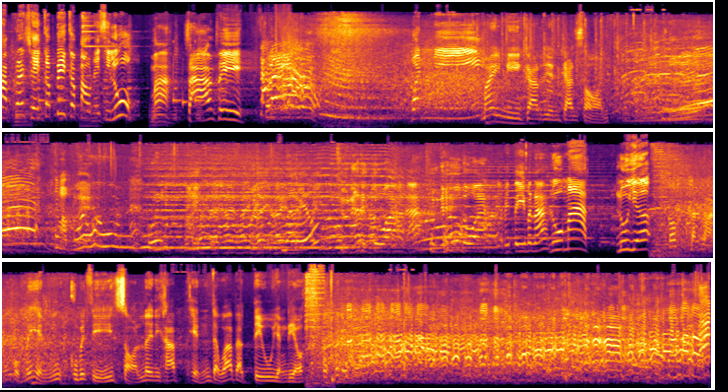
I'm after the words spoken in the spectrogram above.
ฉับกระเฉงกระปรี้กระเป๋าหน่อยสิลูก มาสามสี่วันนี้ไม่มีการเรียนการสอน ถึงเนื้อถึงตัวนะถึงเนื้อถึงตัวอย่าไปตีมันนะ รู้มาก รู้เยอะ ก็หลังๆผมไม่เห็นครูเป็นสีสอนเลยนี่ครับ เห็นแต่ว่าแบบติวอย่างเดียว ใช่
